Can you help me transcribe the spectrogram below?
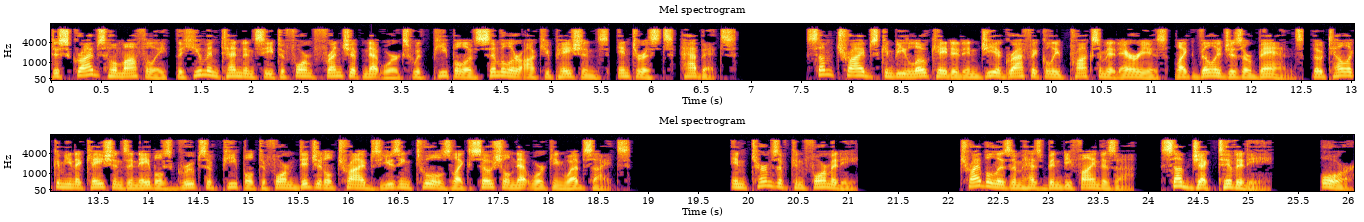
describes homophily, the human tendency to form friendship networks with people of similar occupations, interests, habits. Some tribes can be located in geographically proximate areas, like villages or bands, though telecommunications enables groups of people to form digital tribes using tools like social networking websites. In terms of conformity, tribalism has been defined as a «subjectivity» or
